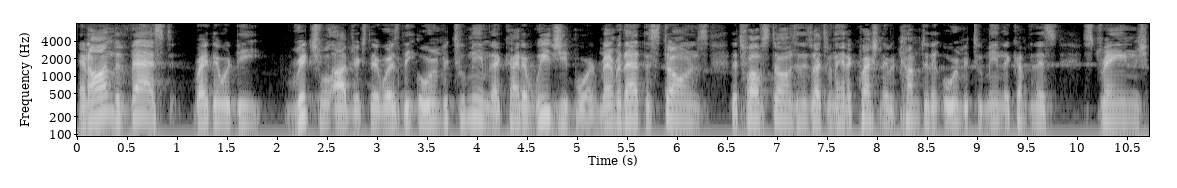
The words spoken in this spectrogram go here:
And on the vest, right, there would be ritual objects. There was the Urim Vitumim, that kind of Ouija board. Remember that? The stones, the 12 stones in the Israelites, when they had a question, they would come to the Urim Vitumim. They'd come to this strange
